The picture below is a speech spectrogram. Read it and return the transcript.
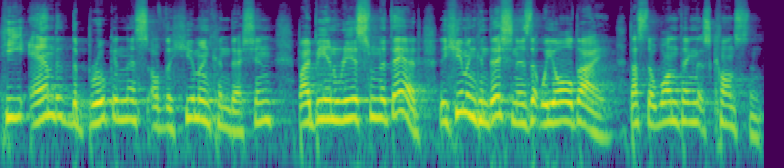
he ended the brokenness of the human condition by being raised from the dead. The human condition is that we all die. That's the one thing that's constant.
